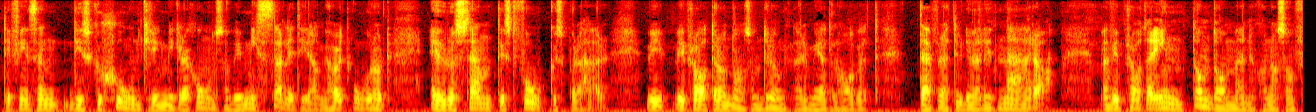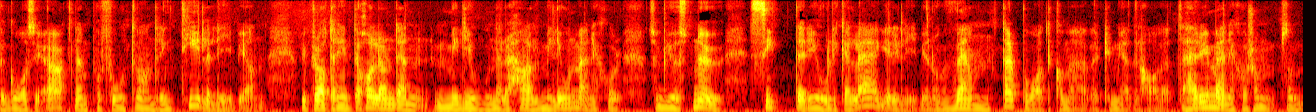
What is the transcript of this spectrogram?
det finns en diskussion kring migration som vi missar lite grann. Vi har ett oerhört eurocentriskt fokus på det här. Vi, vi pratar om de som drunknar i Medelhavet därför att det blir väldigt nära. Men vi pratar inte om de människorna som förgås i öknen på fotvandring till Libyen. Vi pratar inte heller om den miljon eller halvmiljon människor som just nu sitter i olika läger i Libyen och väntar på att komma över till Medelhavet. Det här är ju människor som, som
